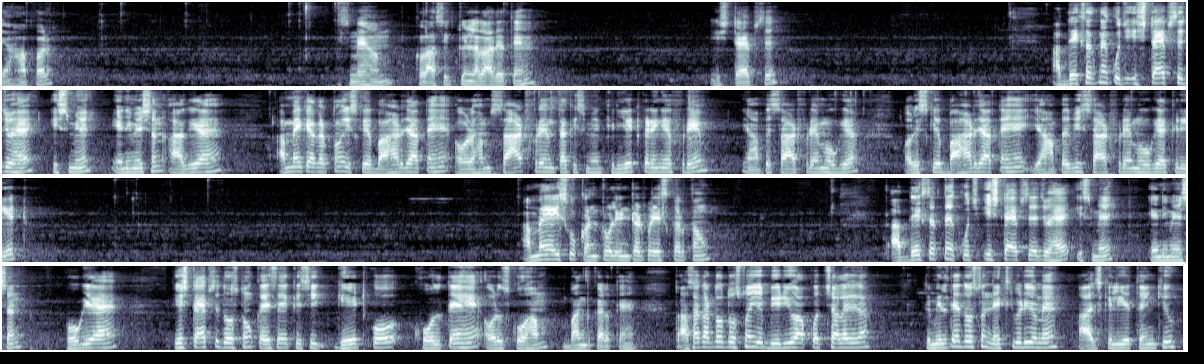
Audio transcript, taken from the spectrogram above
यहाँ पर। इसमें हम क्लासिक ट्विन लगा देते हैं। इस टाइप से। आप देख सकते हैं कुछ इस टाइप से जो है इसमें एनिमेशन आ गया है। अब मैं क्या करता हूँ, इसके बाहर जाते हैं और हम 60 फ्रेम तक इसमें क्रिएट करेंगे फ्रेम यहाँ पे 60 फ्रेम हो गया और इसके बाहर जाते हैं। यहाँ पे भी 60 फ्रेम हो गया क्रिएट अब मैं इसको कंट्रोल इंटर प्रेस करता हूँ। तो आप देख सकते हैं कुछ इस टाइप से जो है इसमें एनिमेशन हो गया है। इस टाइप से दोस्तों कैसे किसी गेट को खोलते हैं और उसको हम बंद करते हैं। तो आशा करता हूँ दोस्तों ये वीडियो आपको अच्छा लगेगा। तो मिलते हैं दोस्तों नेक्स्ट वीडियो में। आज के लिए थैंक यू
